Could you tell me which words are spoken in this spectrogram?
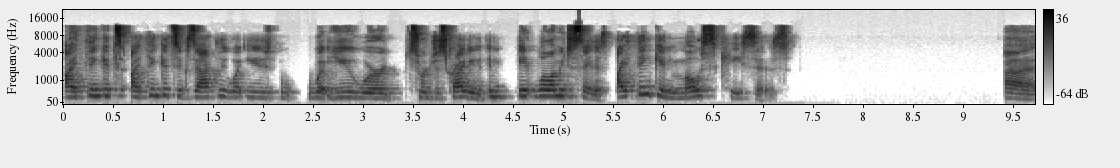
I think it's I think it's exactly what you what you were sort of describing. In, it, well, let me just say this. I think in most cases, uh,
